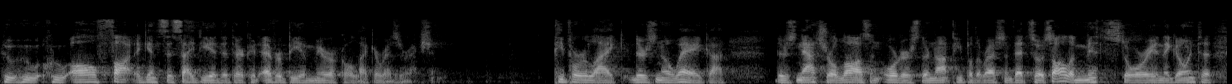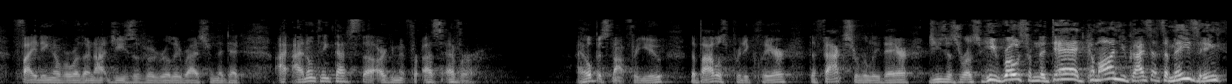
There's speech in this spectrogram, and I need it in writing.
who, who, who all fought against this idea that there could ever be a miracle like a resurrection. People were like, there's no way, God there's natural laws and orders. They're not people that rise from the dead. So it's all a myth story and they go into fighting over whether or not Jesus would really rise from the dead. I, I don't think that's the argument for us ever. I hope it's not for you. The Bible's pretty clear. The facts are really there. Jesus rose. He rose from the dead. Come on, you guys. That's amazing.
